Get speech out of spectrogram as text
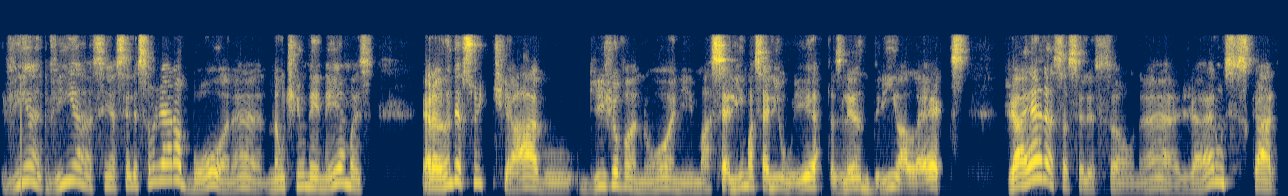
vinha, vinha assim, a seleção já era boa, né? Não tinha o Nenê, mas era Anderson e Thiago, Gui Giovannone, Marcelinho, Marcelinho Huertas, Leandrinho, Alex. Já era essa seleção, né? Já eram esses caras.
